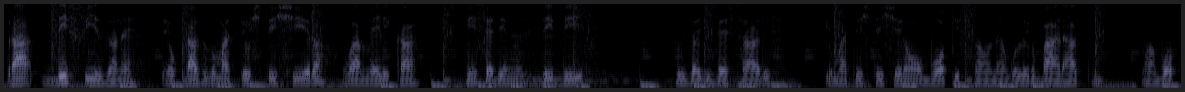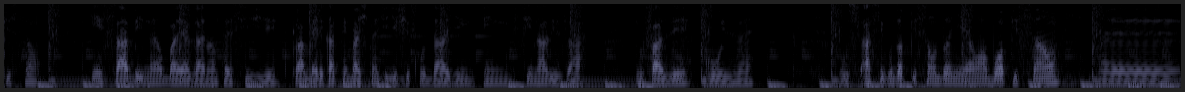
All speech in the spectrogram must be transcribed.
para defesa, né? É o caso do Matheus Teixeira, o América vem cedendo os DDs para os adversários. E o Matheus Teixeira é uma boa opção, né? Um goleiro barato, uma boa opção. Quem sabe né, o Bahia garanta o SG, porque o América tem bastante dificuldade em, em finalizar, em fazer gols, né? A segunda opção, Daniel, é uma boa opção. É,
